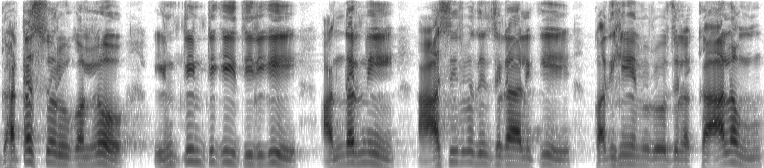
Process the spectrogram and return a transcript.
ఘటస్వరూపంలో ఇంటింటికి తిరిగి అందరినీ ఆశీర్వదించడానికి పదిహేను రోజుల కాలం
